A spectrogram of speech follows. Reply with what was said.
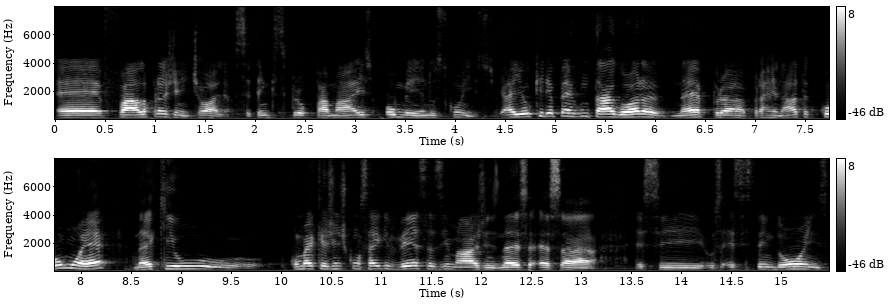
é, fala pra gente, olha, você tem que se preocupar mais ou menos com isso. Aí eu queria perguntar agora, né, pra, pra Renata, como é, né, que o... Como é que a gente consegue ver essas imagens, né, essa, essa esse, esses tendões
